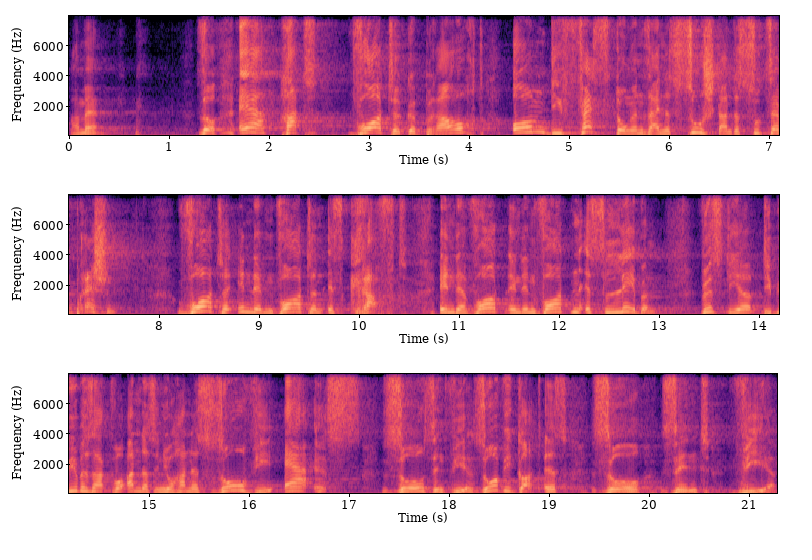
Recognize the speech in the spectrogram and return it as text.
Amen. So, er hat Worte gebraucht, um die Festungen seines Zustandes zu zerbrechen. Worte, in den Worten ist Kraft. In, Wort, in den Worten ist Leben. Wisst ihr, die Bibel sagt woanders in Johannes, so wie er ist, so sind wir. So wie Gott ist, so sind wir.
